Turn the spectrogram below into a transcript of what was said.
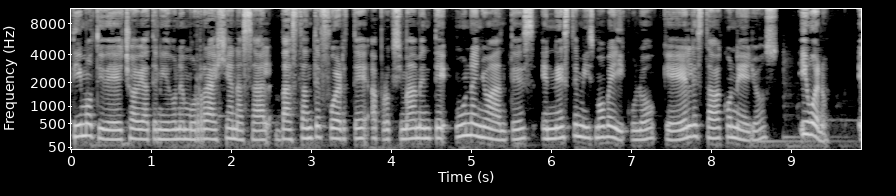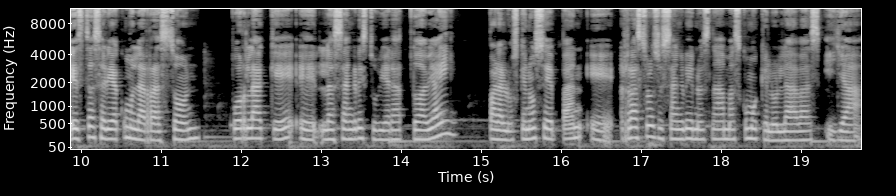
Timothy de hecho había tenido una hemorragia nasal bastante fuerte aproximadamente un año antes en este mismo vehículo que él estaba con ellos. Y bueno, esta sería como la razón por la que eh, la sangre estuviera todavía ahí. Para los que no sepan, eh, rastros de sangre no es nada más como que lo lavas y ya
